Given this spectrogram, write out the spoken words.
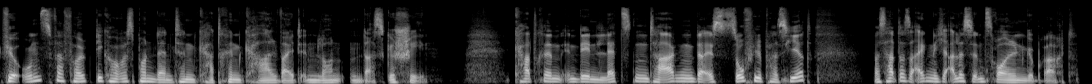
Für uns verfolgt die Korrespondentin Katrin Karlweit in London das Geschehen. Katrin, in den letzten Tagen, da ist so viel passiert. Was hat das eigentlich alles ins Rollen gebracht?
